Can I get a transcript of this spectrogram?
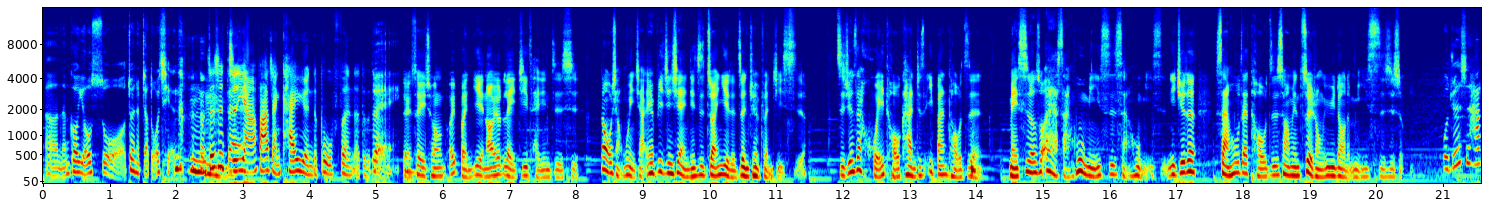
呃能够有所赚的比较多钱。嗯，这是职涯发展开源的部分了，对不对？对，对，所以从哎本业，然后又累积。财经知识，那我想问一下，因为毕竟现在已经是专业的证券分析师了，子娟再回头看，就是一般投资人每次都说：“哎呀，散户迷失，散户迷失。”你觉得散户在投资上面最容易遇到的迷失是什么？我觉得是他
